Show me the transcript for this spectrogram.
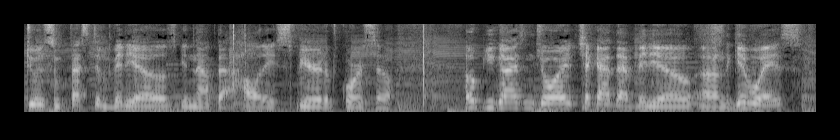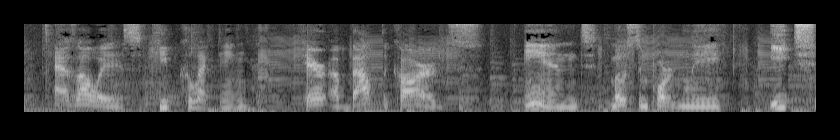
doing some festive videos, getting out that holiday spirit, of course. So, hope you guys enjoyed. Check out that video on the giveaways. As always, keep collecting, care about the cards, and most importantly, each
